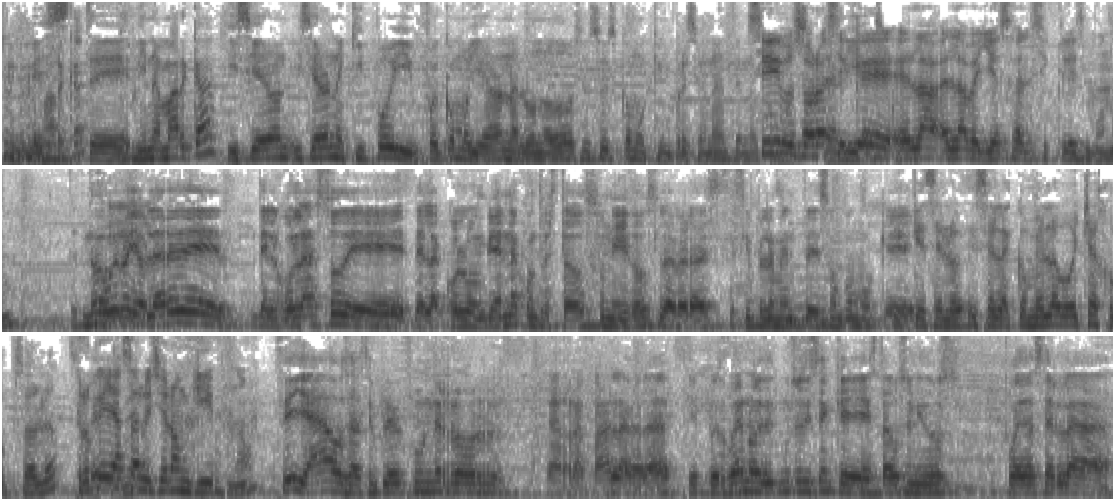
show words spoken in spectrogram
¿Dinamarca? Este, Dinamarca hicieron hicieron equipo y fue como llegaron al 1-2, eso es como que impresionante, ¿no? sí, pues ahora sí que con- es la, es la belleza del ciclismo, ¿no? No bueno y hablar de, del golazo de, de la colombiana contra Estados Unidos la verdad es que simplemente son como que Y que se, lo, se la comió la bocha Hop solo. Creo que ya se lo hicieron GIF, ¿no? Sí, ya, o sea, simplemente fue un error garrafal, la verdad. Y pues bueno, muchos dicen que Estados Unidos puede hacer la,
